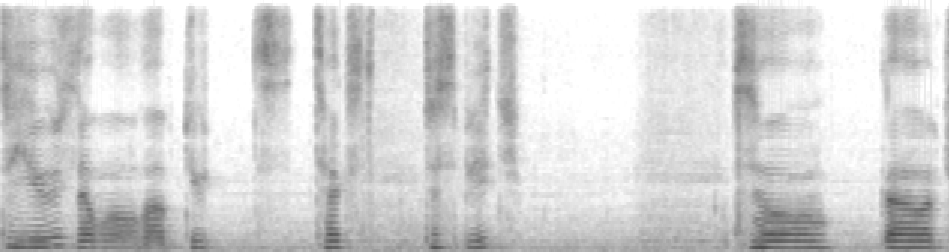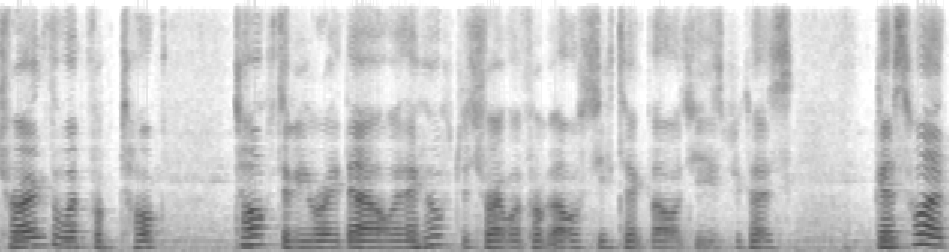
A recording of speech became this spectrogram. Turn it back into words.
to use that will uh, do text to speech. So uh, I'm trying the one from Talk Talk to Me right now, and I hope to try one from LC Technologies because guess what?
